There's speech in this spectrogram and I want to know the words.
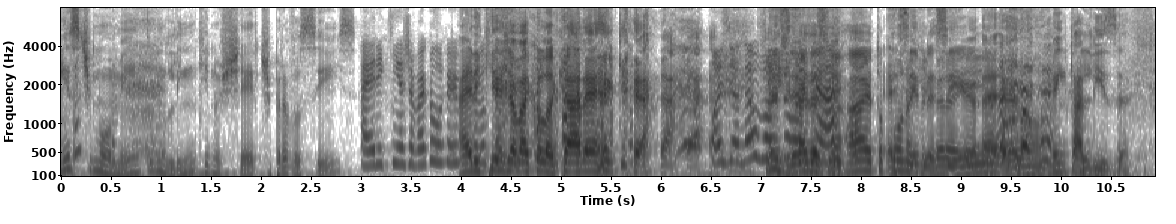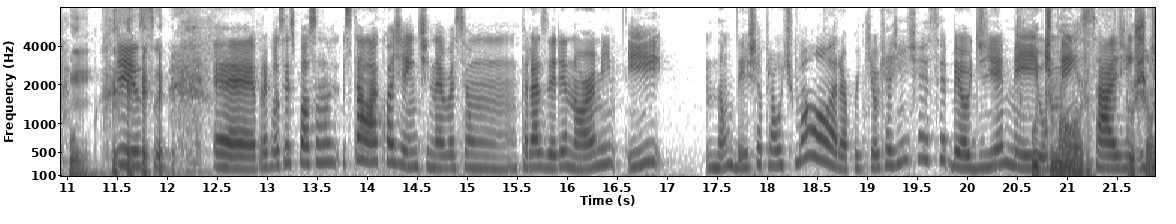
neste momento um link no chat pra vocês. A Eriquinha já vai colocar aí A Eriquinha você. já vai colocar, né? Hoje eu não vou Finge, faz colocar. assim. Ah, eu tô É pondo aqui, sempre assim, peraí. é- é- mentaliza. Um. Isso. É, para que vocês possam estar lá com a gente, né? Vai ser um prazer enorme e não deixa pra última hora, porque o que a gente recebeu de e-mail, Última hora. mensagem Puxão e,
